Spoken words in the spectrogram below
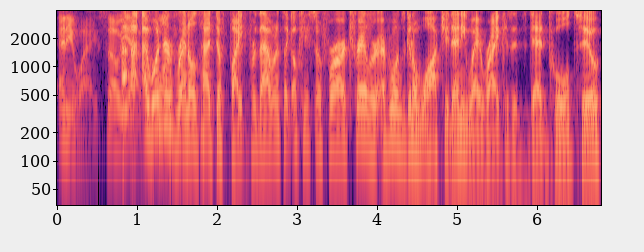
Anyway, so yeah. I, I wonder if Reynolds had to fight for that when it's like, okay, so for our trailer, everyone's gonna watch it anyway, right? Because it's Deadpool 2.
